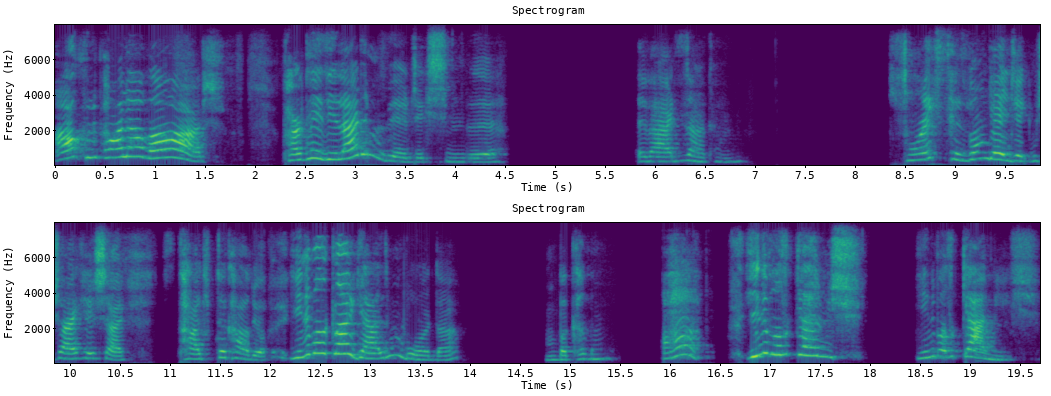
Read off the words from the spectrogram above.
Aa kulüp hala var. Farklı hediyeler de mi verecek şimdi? E verdi zaten. Sonraki sezon gelecekmiş arkadaşlar. Takipte kalıyor. Yeni balıklar geldi mi bu arada? Bakalım. Aha! Yeni balık gelmiş. Yeni balık gelmiş.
